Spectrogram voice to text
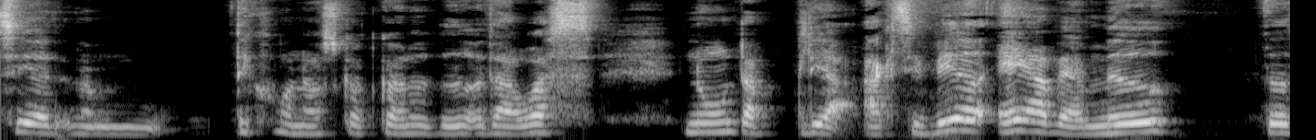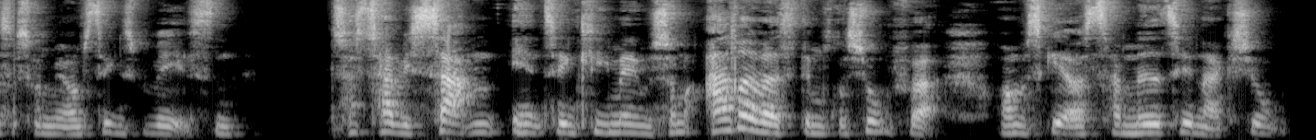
til, at det kunne man også godt gøre noget ved. Og der er jo også nogen, der bliver aktiveret af at være med, ved, som i omstillingsbevægelsen. Så tager vi sammen ind til en klima, som aldrig har været til demonstration før, og måske også tager med til en aktion.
